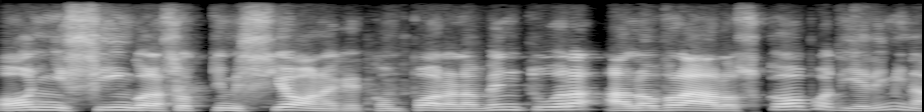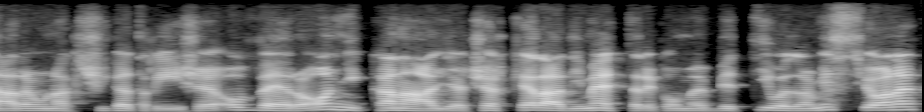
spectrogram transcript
Ogni singola sottomissione che compone l'avventura avrà lo scopo di eliminare una cicatrice, ovvero ogni canaglia cercherà di mettere come obiettivo della missione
